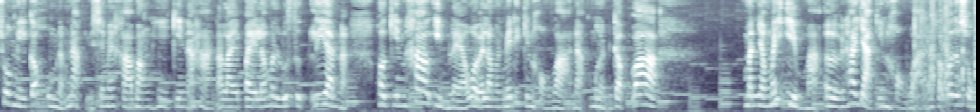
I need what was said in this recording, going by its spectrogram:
ช่วงนี้ก็คุมน้ำหนักอยู่ใช่ไหมคะ บางทีกินอาหารอะไรไปแล้วมันรู้สึกเลี่ยนอะพอกินข้าวอิ่มแล้วอะเวลามันไม่ได้กินของหวานอะเหมือนกับว่า มันยังไม่อิ่มอะเออ ถ้าอยากกินของหวานนะคะ ก็จะชง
